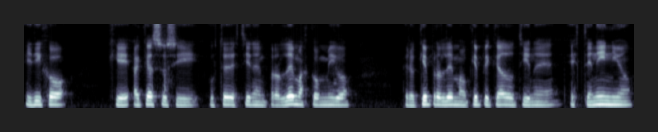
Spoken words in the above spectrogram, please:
y dijo que acaso si ustedes tienen problemas conmigo, pero qué problema o qué pecado tiene este niño,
